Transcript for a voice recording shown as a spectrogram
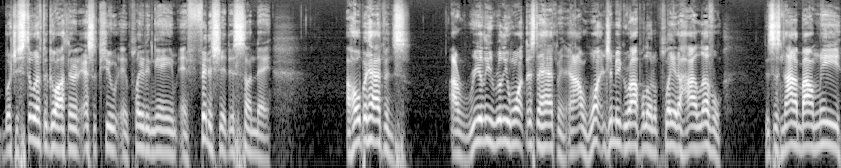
but you still have to go out there and execute and play the game and finish it this Sunday. I hope it happens. I really, really want this to happen. And I want Jimmy Garoppolo to play at a high level. This is not about me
